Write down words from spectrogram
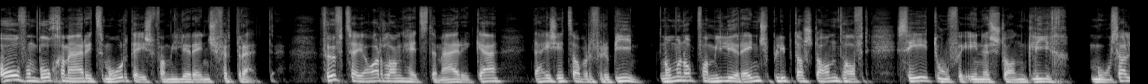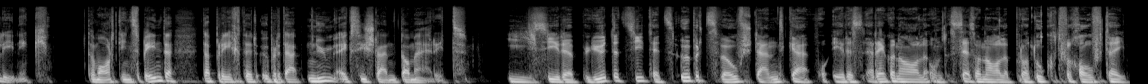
Auch vom Wochenmerit zum Morden ist Familie Rentsch vertreten. 15 Jahre lang hat es den Merit gegeben, der ist jetzt aber vorbei. Nur noch die Familie Rentsch bleibt da standhaft. Sie taufen ihnen stand gleich Musalinig. Der Martin Spinde der berichtet über den nicht mehr existenten Merit. In seiner Blütezeit hat es über zwölf Stände gegeben, die ihr regionales und saisonales Produkt verkauft haben.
